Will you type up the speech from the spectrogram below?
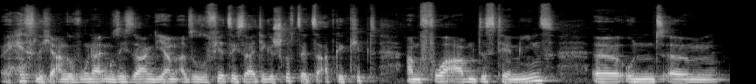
hässliche Angewohnheit, muss ich sagen. Die haben also so 40-seitige Schriftsätze abgekippt am Vorabend des Termins. Äh, und ähm,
